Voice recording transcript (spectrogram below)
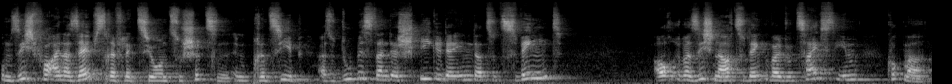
um sich vor einer Selbstreflexion zu schützen, im Prinzip. Also du bist dann der Spiegel, der ihn dazu zwingt, auch über sich nachzudenken, weil du zeigst ihm, guck mal,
